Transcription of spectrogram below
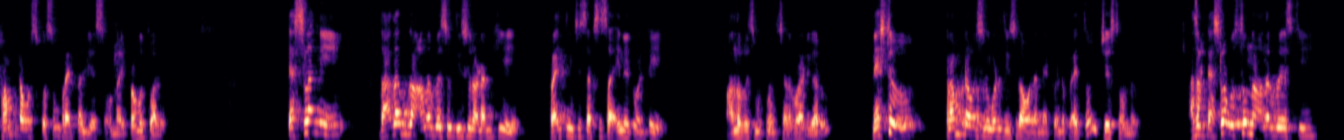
ట్రంప్ టవర్స్ కోసం ప్రయత్నాలు చేస్తూ ఉన్నాయి ప్రభుత్వాలు. టెస్లాని దాదాపుగా ఆంధ్రప్రదేశ్కి తీసుకురావడానికి ప్రయత్నించి సక్సెస్ అయినటువంటి ఆంధ్రప్రదేశ్ ముఖ్యమంత్రి చంద్రబాబు నాయుడు గారు. నెక్స్ట్ ట్రంప్ టవర్స్ను కూడా తీసుకురావాలనేటువంటి ప్రయత్నం చేస్తూ ఉన్నారు. అసలు టెస్ట్లో వస్తుందా ఆంధ్రప్రదేశ్కి?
